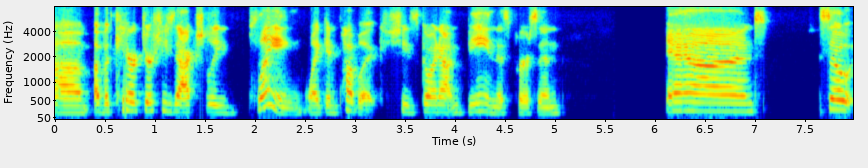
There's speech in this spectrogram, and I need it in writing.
um, of a character she's actually playing, like in public. She's going out and being this person. And so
